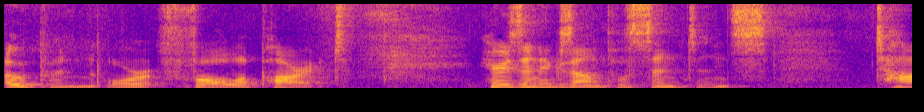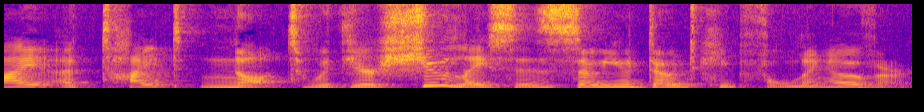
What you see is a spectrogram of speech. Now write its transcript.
open or fall apart. Here's an example sentence Tie a tight knot with your shoelaces so you don't keep falling over.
